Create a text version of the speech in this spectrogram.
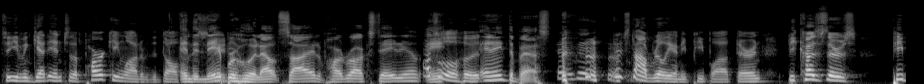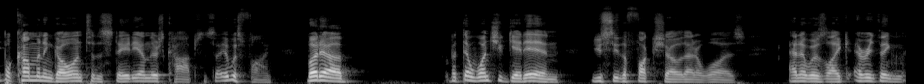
to even get into the parking lot of the Dolphins And the Stadium. neighborhood outside of Hard Rock Stadium. That's a little hood. It ain't the best. there's not really any people out there and because there's people coming and going to the stadium there's cops and so it was fine but uh but then once you get in you see the fuck show that it was and it was like everything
